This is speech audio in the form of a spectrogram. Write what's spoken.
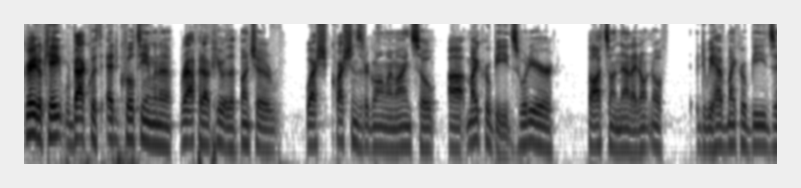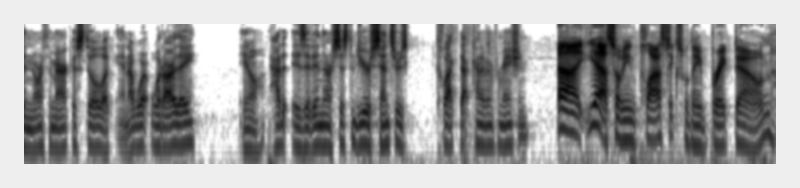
Great. Okay, we're back with Ed Quilty. I'm going to wrap it up here with a bunch of questions that are going on my mind. So, uh, microbeads. What are your thoughts on that? I don't know if do we have microbeads in North America still? Like, and uh, what what are they? You know, how do, is it in our system? Do your sensors collect that kind of information? Uh, yeah. So I mean, plastics when they break down,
